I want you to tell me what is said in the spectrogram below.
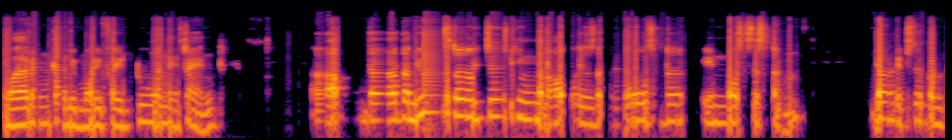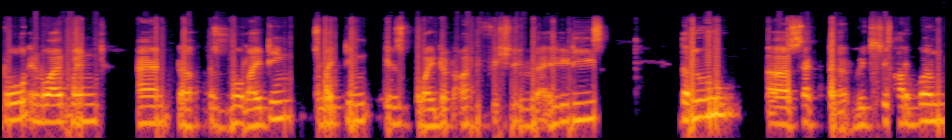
environment can be modified to an extent. Uh, the, the new system which is now is the closed indoor system. But it's a controlled environment and uh, there's no lighting. So lighting is provided artificially with LEDs. The new uh, sector, which is urban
